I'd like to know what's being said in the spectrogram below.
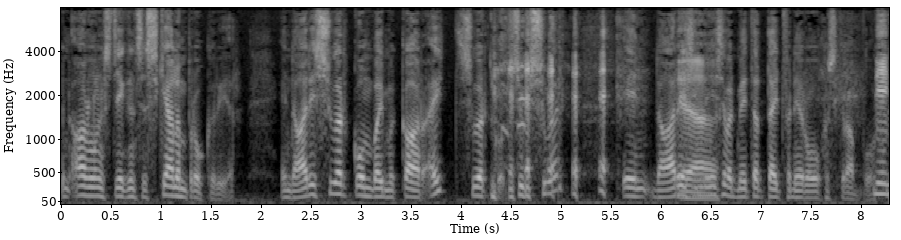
'n aanhalingstekens 'n skelm prokureur en daardie soort kom by mekaar uit, soort soek soort en daar is ja. mense wat met ter tyd van die rol geskraap word. Nee,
